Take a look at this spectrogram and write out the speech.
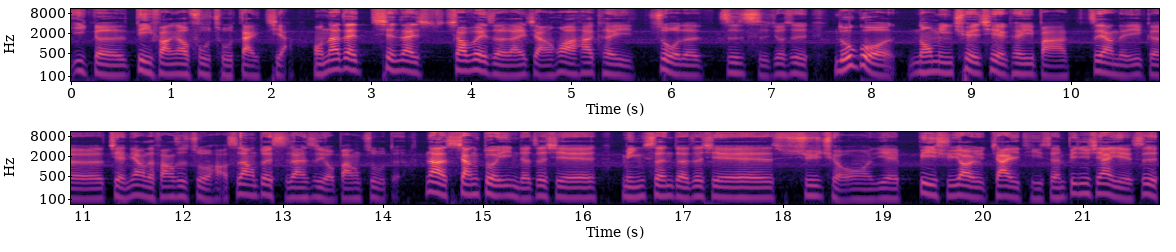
一个地方要付出代价。哦，那在现在消费者来讲的话，他可以。做的支持就是，如果农民确切可以把这样的一个减量的方式做好，实际上对实案是有帮助的。那相对应的这些民生的这些需求哦，也必须要加以提升。毕竟现在也是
